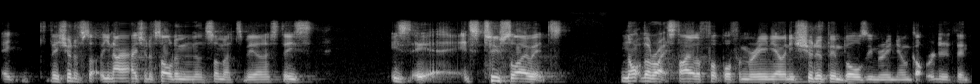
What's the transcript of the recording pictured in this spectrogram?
It, they should have you know I should have sold him in the summer. To be honest, he's he's it's too slow. It's not the right style of football for Mourinho, and he should have been ballsy Mourinho and got rid of him,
